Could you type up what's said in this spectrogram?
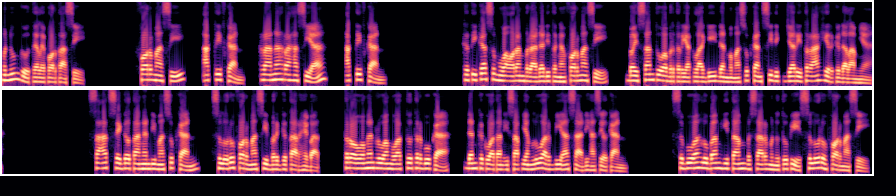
menunggu teleportasi. Formasi, aktifkan. Ranah rahasia, aktifkan. Ketika semua orang berada di tengah formasi, Baisan tua berteriak lagi dan memasukkan sidik jari terakhir ke dalamnya. Saat segel tangan dimasukkan, seluruh formasi bergetar hebat. Terowongan ruang waktu terbuka, dan kekuatan isap yang luar biasa dihasilkan. Sebuah lubang hitam besar menutupi seluruh formasi.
